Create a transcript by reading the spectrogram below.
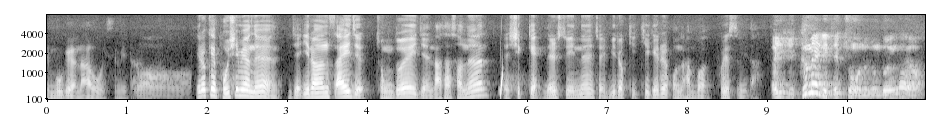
무게가 나오고 있습니다. 와. 이렇게 보시면은 이제 이런 사이즈 정도의 이제 나사선은 쉽게 낼 수 있는 저희 밀워키 기계를 오늘 한번 보셨습니다. 아, 이게 금액이 대충 어느 정도인가요?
